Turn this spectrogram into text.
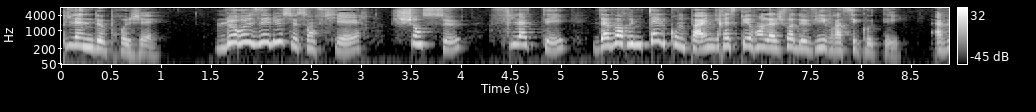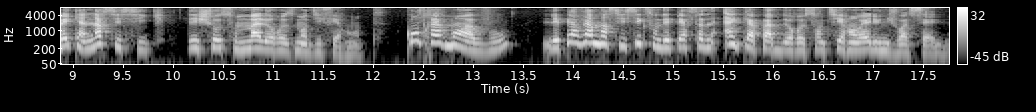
pleine de projets. L'heureux élu se sent fier, chanceux, flatté d'avoir une telle compagne respirant la joie de vivre à ses côtés. Avec un narcissique, les choses sont malheureusement différentes. Contrairement à vous, les pervers narcissiques sont des personnes incapables de ressentir en elles une joie saine.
